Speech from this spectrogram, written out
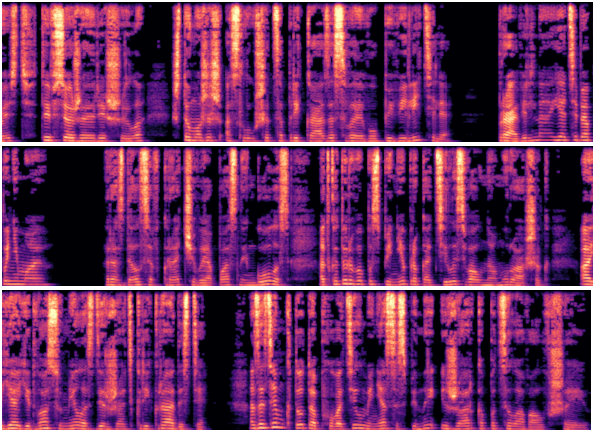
есть ты все же решила, что можешь ослушаться приказа своего повелителя? Правильно я тебя понимаю?» Раздался вкрадчивый опасный голос, от которого по спине прокатилась волна мурашек, а я едва сумела сдержать крик радости. А затем кто-то обхватил меня со спины и жарко поцеловал в шею.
